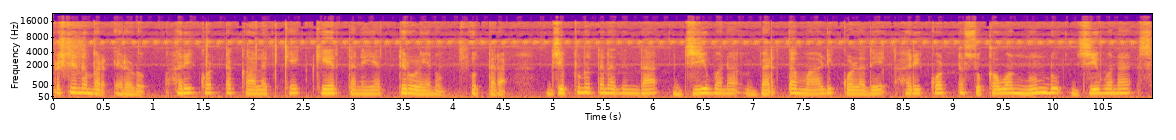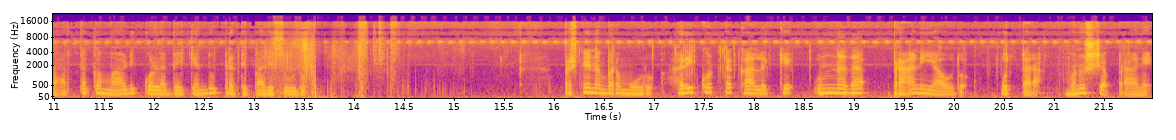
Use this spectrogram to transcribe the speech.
ಪ್ರಶ್ನೆ ನಂಬರ್ ಎರಡು. ಹರಿಕೊಟ್ಟ ಕಾಲಕ್ಕೆ ಕೀರ್ತನೆಯ ತಿರುಳೇನು? ಉತ್ತರ. ಜಿಪುಣತನದಿಂದ ಜೀವನ ವ್ಯರ್ಥ ಮಾಡಿಕೊಳ್ಳದೆ ಹರಿಕೊಟ್ಟ ಸುಖವನ್ನುಂಡು ಜೀವನ ಸಾರ್ಥಕ ಮಾಡಿಕೊಳ್ಳಬೇಕೆಂದು ಪ್ರತಿಪಾದಿಸುವುದು. ಪ್ರಶ್ನೆ ನಂಬರ್ ಮೂರು. ಹರಿಕೊಟ್ಟ ಕಾಲಕ್ಕೆ ಉಣ್ಣದ ಪ್ರಾಣಿ ಯಾವುದು? ಉತ್ತರ. ಮನುಷ್ಯ ಪ್ರಾಣಿ.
